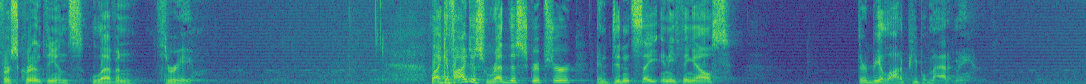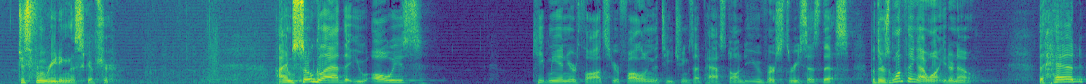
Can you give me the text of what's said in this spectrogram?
1 Corinthians 11 3. Like if I just read this scripture and didn't say anything else, there'd be a lot of people mad at me just from reading the scripture. I am so glad that you always keep me in your thoughts. You're following the teachings I passed on to you. Verse 3 says this But there's one thing I want you to know the head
